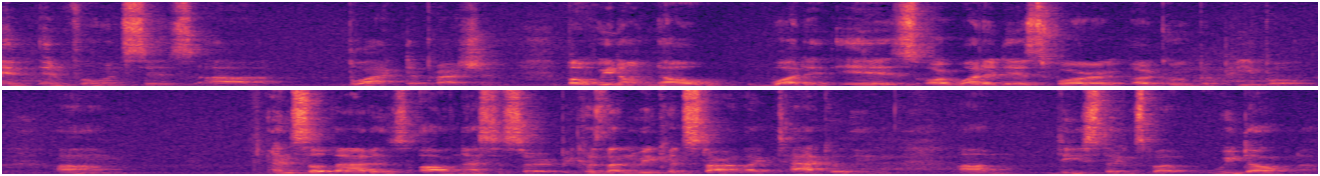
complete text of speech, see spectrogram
in influences uh, black depression. But we don't know what it is or what it is for a, a group of people. Um, and so that is all necessary because then we can start like tackling um, these things, but we don't know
